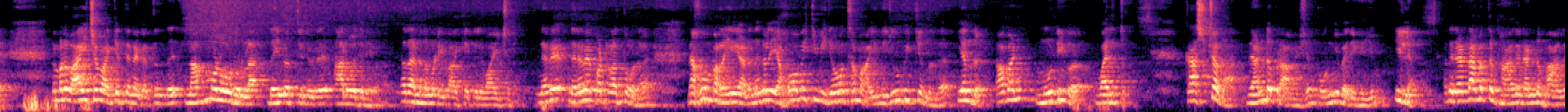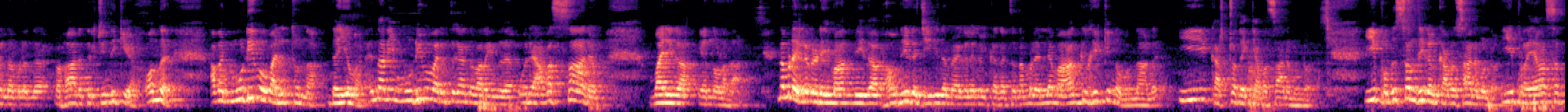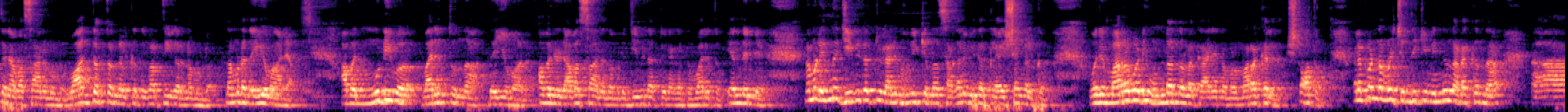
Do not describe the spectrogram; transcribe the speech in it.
നമ്മൾ വായിച്ച വാക്യത്തിനകത്ത് നമ്മളോടുള്ള ദൈവത്തിനൊരു ആലോചനയാണ് അതാണ് നമ്മൾ ഈ വാക്യത്തിൽ വായിച്ചത്. നിലവെ നിലവെ പട്ടണത്തോട് നഹും പറയുകയാണ് നിങ്ങൾ യഹോവയ്ക്ക് വിരോധമായി നിരൂപിക്കുന്നത് എന്ത്? അവൻ മുടിവ് വരുത്തും. കഷ്ടത രണ്ട് പ്രാവശ്യം പൊങ്ങി വരികയും ഇല്ല. അത് രണ്ടാമത്തെ ഭാഗം രണ്ട് ഭാഗങ്ങൾ നമ്മളിന്ന് പ്രഭാതത്തിൽ ചിന്തിക്കുകയാണ്. ഒന്ന് അവൻ മുടിവ് വരുത്തുന്ന ദൈവമാണ്. എന്നാൽ ഈ മുടിവ് വരുത്തുക എന്ന് പറയുന്നത്? ഒരു അവസാനം വരിക എന്നുള്ളതാണ്. നമ്മുടെ എല്ലാവരുടെയും ആത്മീക ഭൗതിക ജീവിത മേഖലകൾക്കകത്ത് നമ്മളെല്ലാം ആഗ്രഹിക്കുന്ന ഒന്നാണ് ഈ കഷ്ടതയ്ക്ക് അവസാനമുണ്ടോ. ഈ പ്രതിസന്ധികൾക്ക് അവസാനമുണ്ടോ. ഈ പ്രയാസത്തിന് അവസാനമുണ്ടോ. വാഗ്ദത്വങ്ങൾക്ക് നിവർത്തീകരണമുണ്ടോ. നമ്മുടെ ദൈവമാര അവൻ മുടിവ് വരുത്തുന്ന ദൈവമാണ്. അവനൊരു അവസാനം നമ്മുടെ ജീവിതത്തിനകത്ത് വരുത്തും. എന്തിന്റെ നമ്മൾ ഇന്ന് ജീവിതത്തിൽ അനുഭവിക്കുന്ന സകലവിധ ക്ലേശങ്ങൾക്കും ഒരു മറുപടി ഉണ്ടെന്നുള്ള കാര്യം നമ്മൾ മറക്കരുത്. സ്തോത്രം. പലപ്പോഴും നമ്മൾ ചിന്തിക്കും ഇന്ന് നടക്കുന്ന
